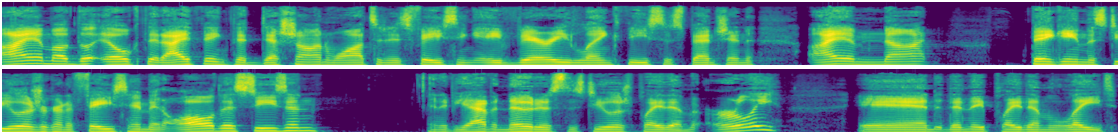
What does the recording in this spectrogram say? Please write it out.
I am of the ilk that I think that Deshaun Watson is facing a very lengthy suspension. I am not thinking the Steelers are going to face him at all this season. And if you haven't noticed, the Steelers play them early and then they play them late.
